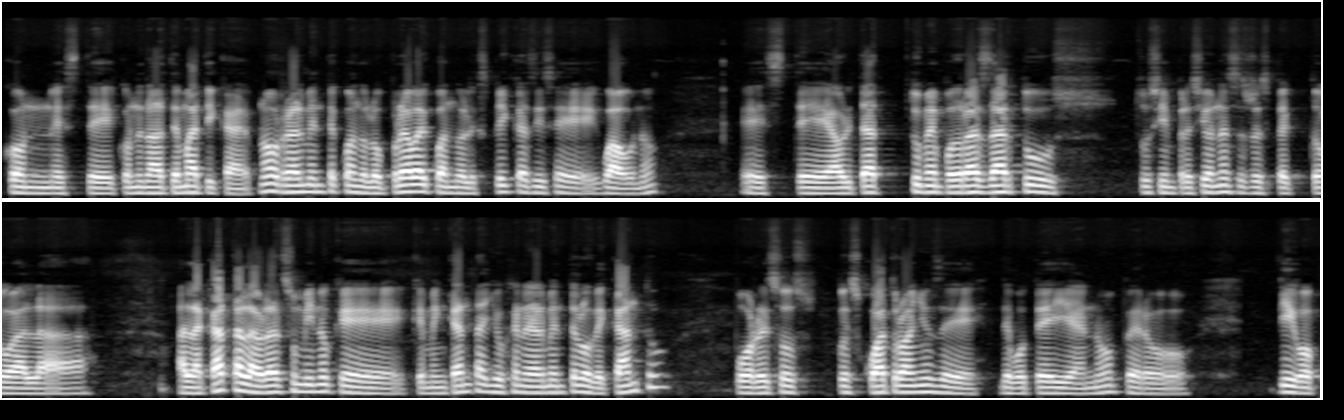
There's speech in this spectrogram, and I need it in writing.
con, este, con la temática. No, realmente cuando lo prueba y cuando le explicas, dice, wow, ¿no? Este, ahorita tú me podrás dar tus, tus impresiones respecto a la, a la cata. La verdad es un vino que, me encanta. Yo generalmente lo decanto por esos pues cuatro años de, botella, ¿no? Pero digo,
